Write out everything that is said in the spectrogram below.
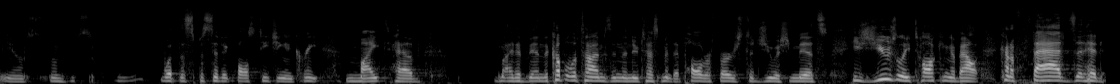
you know what the specific false teaching in Crete might have might have been the couple of times in the New Testament that Paul refers to Jewish myths. He's usually talking about kind of fads that had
